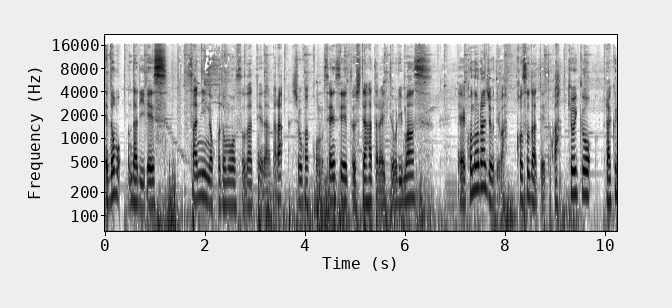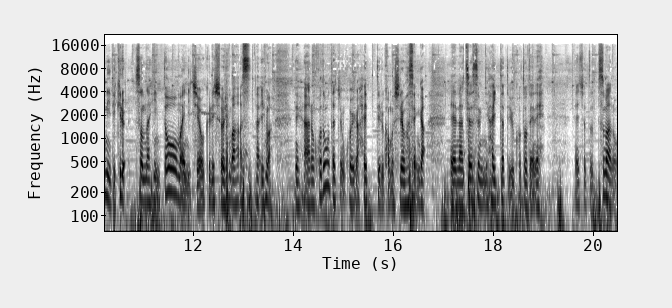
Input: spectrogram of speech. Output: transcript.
えどうもダディです。3人の子供を育てながら小学校の先生として働いております、えこのラジオでは子育てとか教育を楽にできるそんなヒントを毎日お送りしております。今、ね、あの子供たちの声が入ってるかもしれませんが、え夏休みに入ったということでねちょっと妻の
